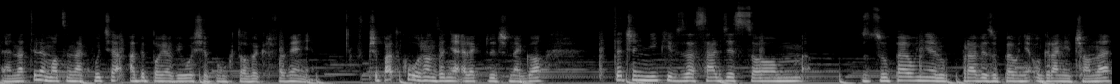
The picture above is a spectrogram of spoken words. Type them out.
e, na tyle mocy nakłucia, aby pojawiło się punktowe krwawienie. W przypadku urządzenia elektrycznego te czynniki w zasadzie są zupełnie lub prawie zupełnie ograniczone.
